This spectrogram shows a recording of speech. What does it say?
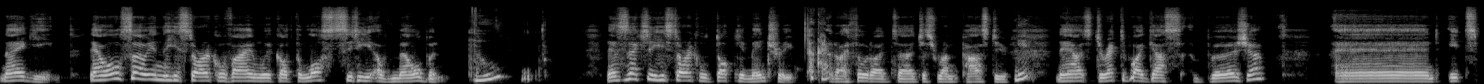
Nagy. Now, also in the historical vein, we've got The Lost City of Melbourne. Ooh. Now, this is actually a historical documentary Okay. that I thought I'd uh, just run past you. Yeah. Now, it's directed by Gus Berger, and it's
